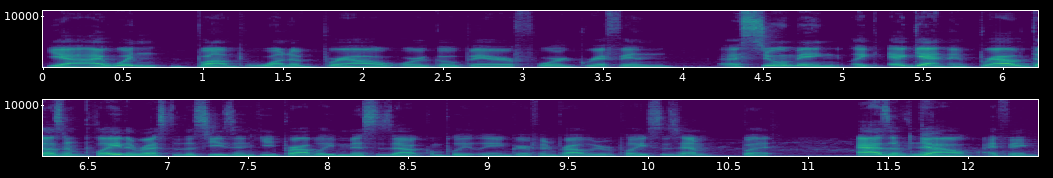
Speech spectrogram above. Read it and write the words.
yeah, I wouldn't bump one of Brow or Gobert for Griffin, assuming, like, again, if Brow doesn't play the rest of the season, he probably misses out completely and Griffin probably replaces him. But as of now, I think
